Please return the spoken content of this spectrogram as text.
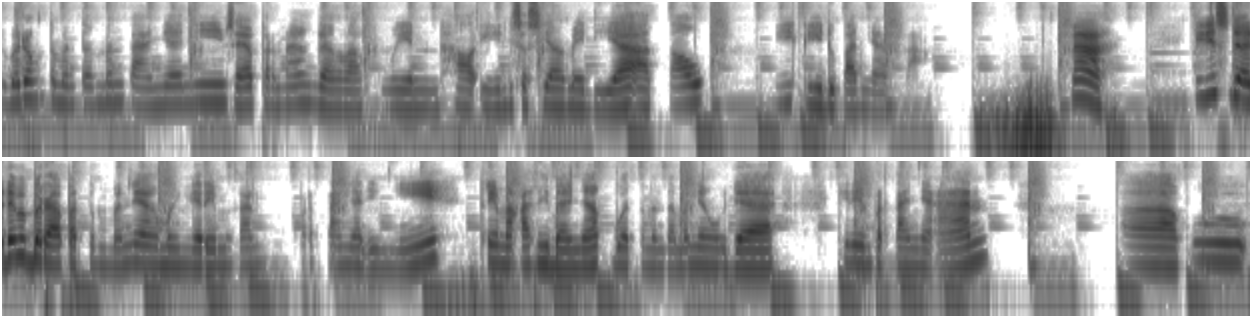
coba dong teman-teman tanya nih saya pernah nggak ngelakuin hal ini di sosial media atau di kehidupan nyata? Nah jadi sudah ada beberapa teman yang mengirimkan pertanyaan ini. Terima kasih banyak buat teman-teman yang udah kirim pertanyaan. Uh, aku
